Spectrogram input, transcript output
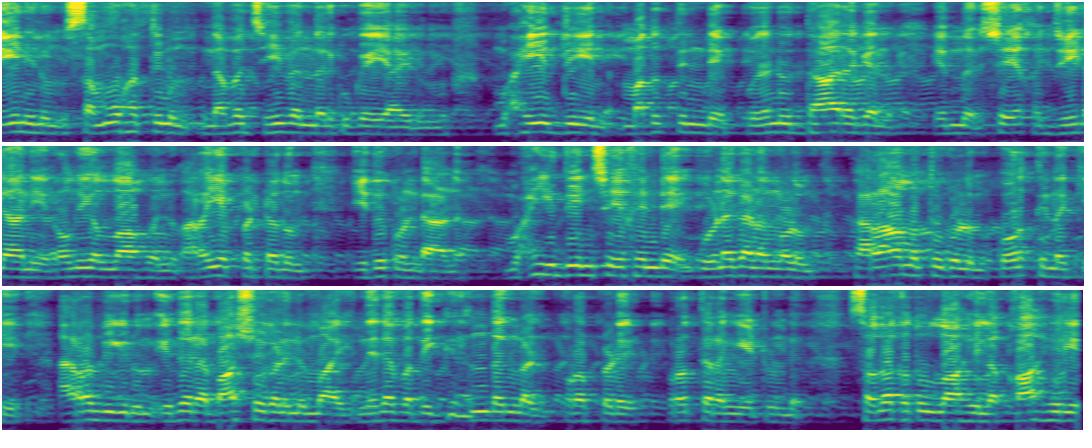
ദീനിനും സമൂഹത്തിനും നവജീവൻ നൽകുകയായിരുന്നു. മുഹീദ്ദീൻ മതത്തിന്റെ പുനരുദ്ധാരകൻ എന്ന് ഷെയ്ഖ് ജീലാനി റളിയല്ലാഹു അൻഹു അറിയപ്പെട്ടതും ഇതുകൊണ്ടാണ്. മുഹീദ്ദീൻ ഷെയ്ഖിന്റെ ഗുണഗണങ്ങളും കറാമത്തുകളും കോർത്തിണക്കി അറബിയിലും ഇതര ഭാഷകളിലുമായി നിരവധി ഗ്രന്ഥങ്ങൾ പുറപ്പെട് പുറത്തിറങ്ങിയിട്ടുണ്ട്. സദഖത്തുല്ലാഹിൽ ഖാഹിരി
